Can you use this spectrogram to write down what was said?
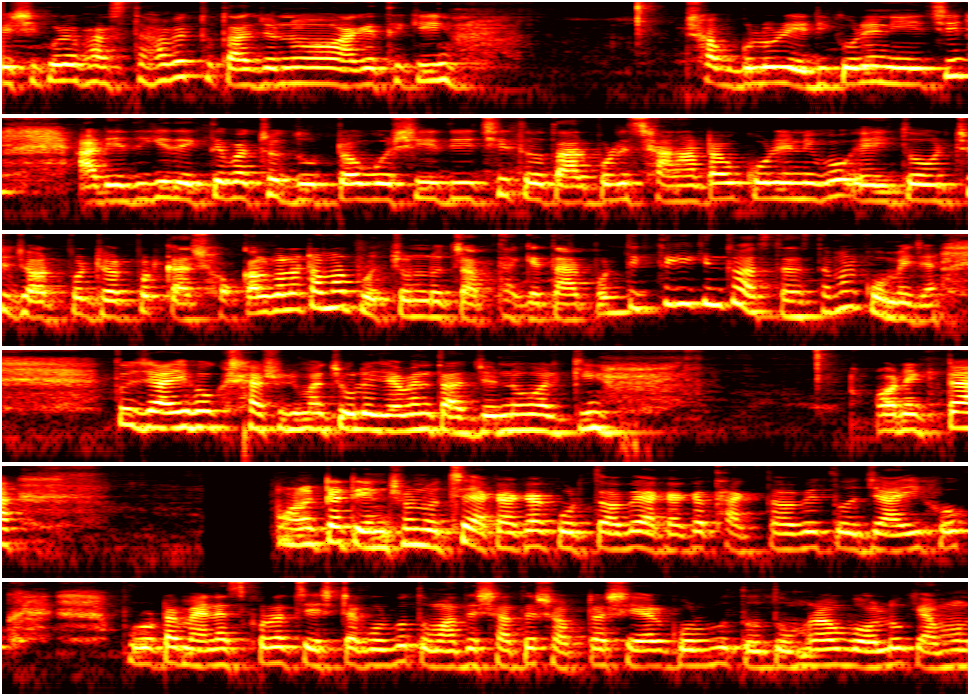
বেশি করে ভাজতে হবে। তো তার জন্য আগে থেকেই সবগুলো রেডি করে নিয়েছি। আর এদিকে দেখতে পাচ্ছ দুধটাও বসিয়ে দিয়েছি, তো তারপরে ছানাটাও করে নিব। এই তো হচ্ছে ঝটপট ঝটপট কাজ। সকালবেলাটা আমার প্রচণ্ড চাপ থাকে, তারপর দিক থেকে কিন্তু আস্তে আস্তে আমার কমে যায়। তো যাই হোক, শাশুড়ি মা চলে যাবেন, তার জন্য আর কি অনেকটা অনেকটা টেনশন হচ্ছে, একা একা করতে হবে, একা একা থাকতে হবে। তো যাই হোক, পুরোটা ম্যানেজ করার চেষ্টা করব, তোমাদের সাথে সবটা শেয়ার করব। তো তোমরাও বলো কেমন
